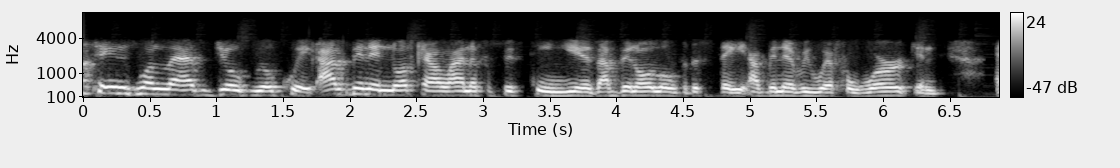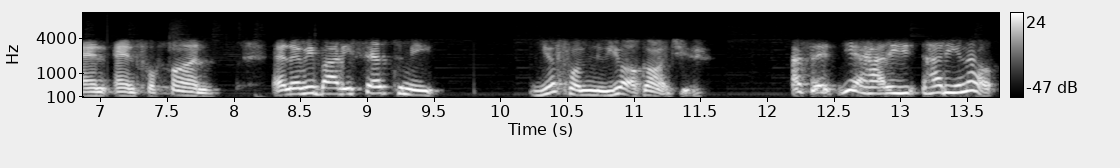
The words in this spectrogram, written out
I'll tell you this one last joke real quick. I've been in North Carolina for 15 years. I've been all over the state. I've been everywhere for work and, and, and for fun. And everybody says to me, You're from New York, aren't you? I said, Yeah, how do you how do you know?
